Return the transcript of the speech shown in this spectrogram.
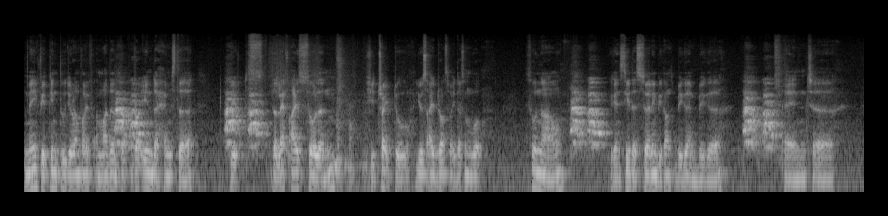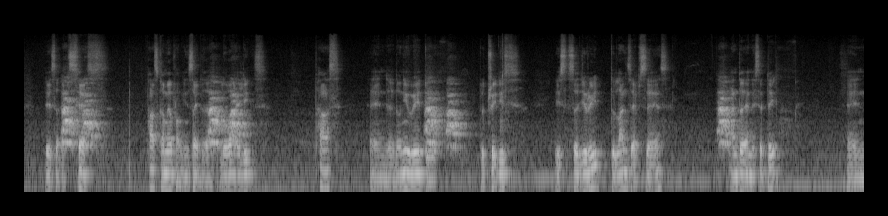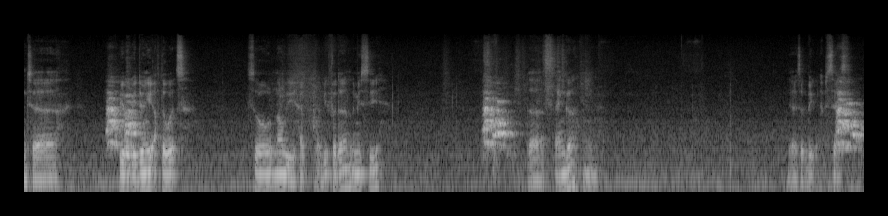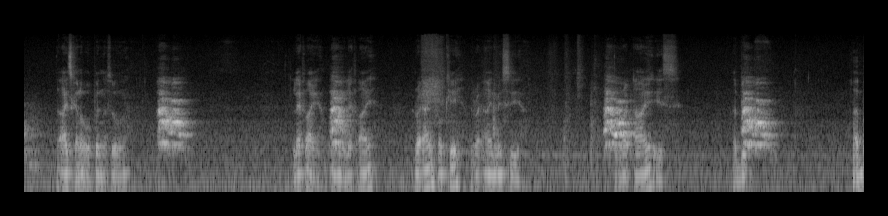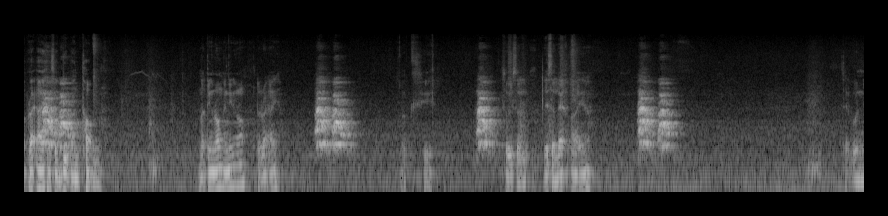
May 15, 2005, a mother brought, in the hamster with the left eye swollen. She tried to use eye drops, but it doesn't work. So now you can see the swelling becomes bigger and bigger, and uh, there's an abscess pus coming out from inside the lower eyelids. Pus, and uh, the only way to to treat this is surgery to lance abscess under anesthetic and uh, we will be doing it afterwards. So now we have a bit further. Let me see the angle. Mm. there's a big abscess. The eyes cannot open so left eye left eye right eye okay the right eye let me see eye is a bit right eye has a bit on top. Nothing wrong anything wrong? The right eye? Okay. So it's a it's a left eye yeah? that one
